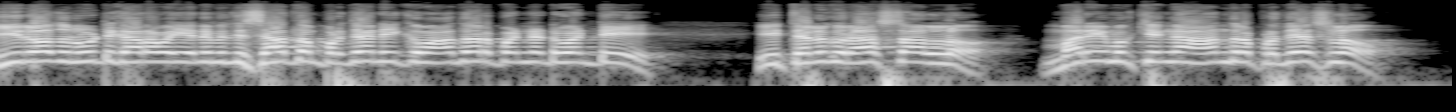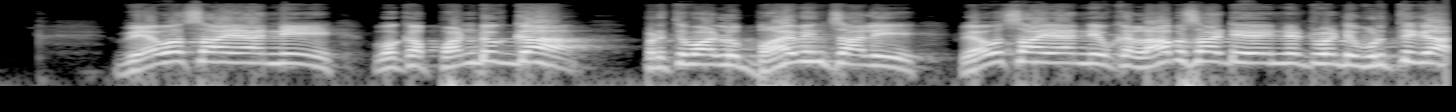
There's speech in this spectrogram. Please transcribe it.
ఈరోజు నూటికి అరవై ఎనిమిది శాతం ప్రజానీకం ఆధారపడినటువంటి ఈ తెలుగు రాష్ట్రాల్లో మరీ ముఖ్యంగా ఆంధ్రప్రదేశ్లో వ్యవసాయాన్ని ఒక పండుగగా ప్రతి వాళ్ళు భావించాలి. వ్యవసాయాన్ని ఒక లాభసాటి అయినటువంటి వృత్తిగా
